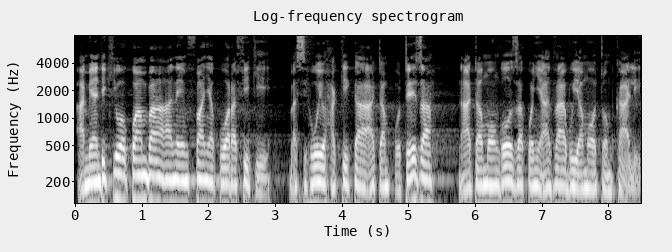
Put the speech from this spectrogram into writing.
Ameandikiwa kwamba anayemfanya kuwa rafiki basi huyo hakika atampoteza na atamwongoza kwenye adhabu ya moto mkali.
